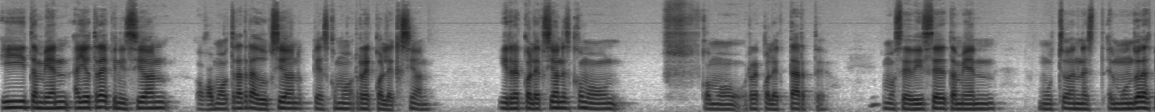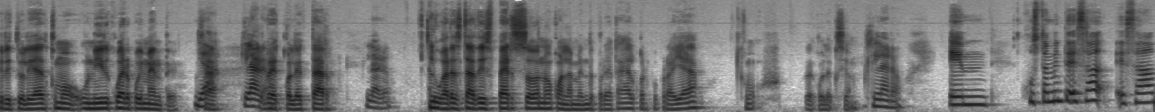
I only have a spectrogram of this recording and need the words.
Y también hay otra definición, o como otra traducción, que es como recolección. Y recolección es como un, como recolectarte. Como se dice también mucho en el mundo de la espiritualidad es como unir cuerpo y mente. o sea, recolectar. Claro. En lugar de estar disperso, ¿no? Con la mente por acá, el cuerpo por allá, como recolección. Claro. Em, justamente esa, esa,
